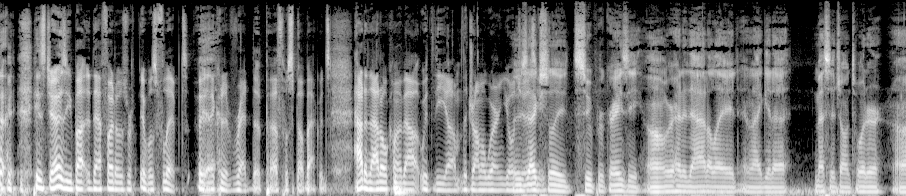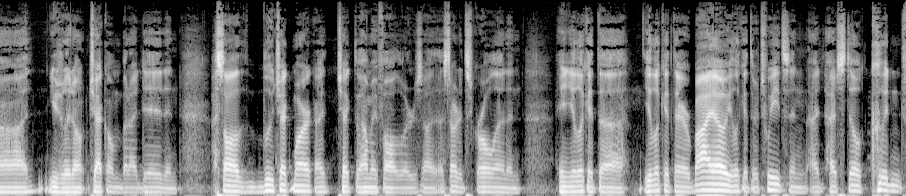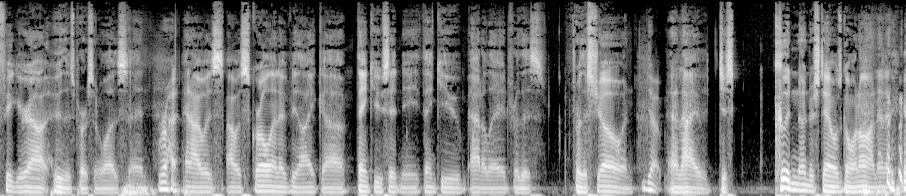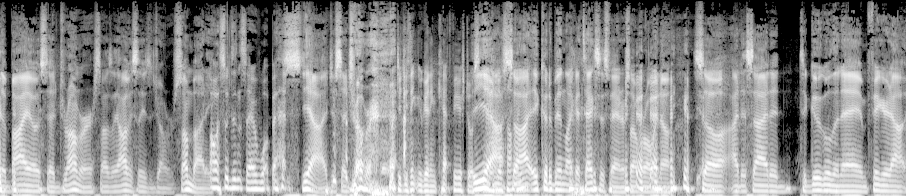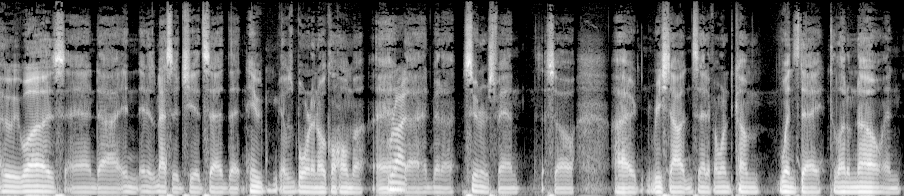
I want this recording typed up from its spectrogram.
his jersey," but their photo was it was flipped. They could have read that Perth was spelled backwards. How did that all come about with the um, the drummer wearing your jersey? It was jersey? actually super crazy. Uh, we were headed to Adelaide, and I get a message on Twitter. Uh, I usually don't check them, but I did, and I saw the blue check mark. I checked how many followers. I, I started scrolling, and and you look at the you look at their bio, you look at their tweets, and I, I still couldn't figure out who this person was, and Right. and I was I was scrolling. It'd be like, uh, "Thank you, Sydney. Thank you, Adelaide, for this for this show." And Yep. and I just couldn't understand what was going on. And it, the bio said drummer, so I was like, obviously he's a drummer, somebody. Oh, so it didn't say what band. Yeah, I just said drummer. Did you think you were getting catfished or scammed yeah, or so? I, it could have been like a Texas fan or something for all I know. So I decided to Google the name, figured out who he was, and uh, in, in his message he had said that he was born in Oklahoma and Right. uh, had been a Sooners fan. So I reached out and said if I wanted to come Wednesday to let him know, and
